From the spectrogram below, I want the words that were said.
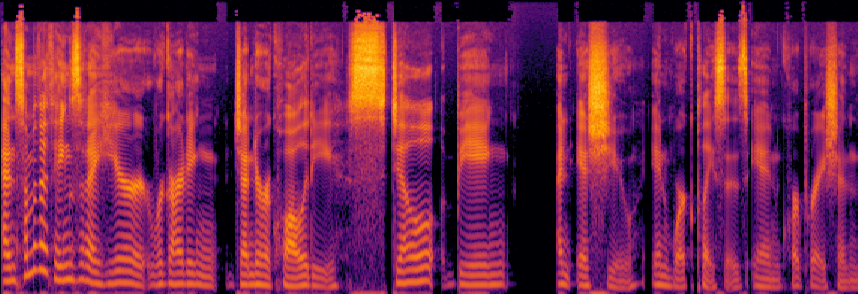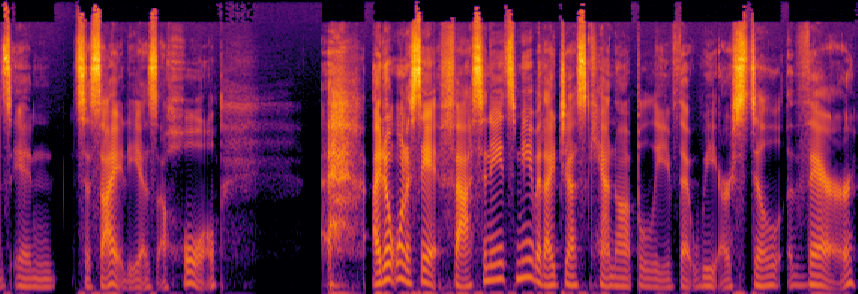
And some of the things that I hear regarding gender equality still being an issue in workplaces, in corporations, in society as a whole. I don't want to say it fascinates me, but I just cannot believe that we are still there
